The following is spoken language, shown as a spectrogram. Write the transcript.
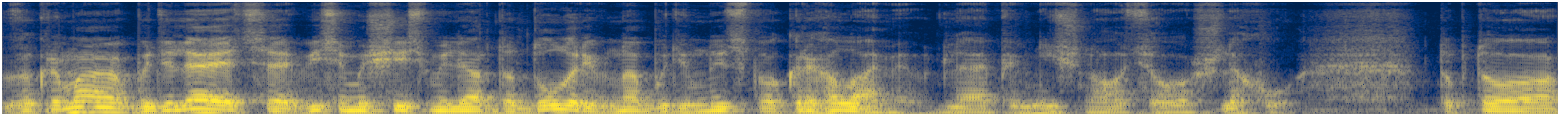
Зокрема, виділяється 8,6 мільярда доларів на будівництво кригаламів для північного цього шляху. Тобто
